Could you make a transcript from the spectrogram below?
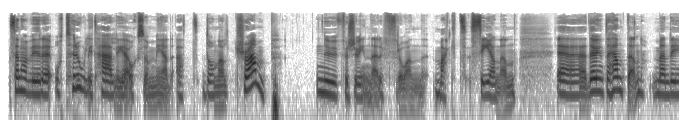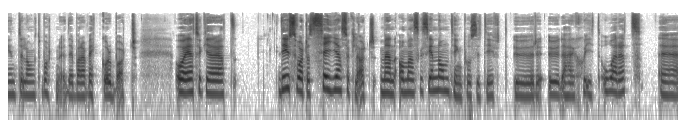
Sen har vi det otroligt härliga också med att Donald Trump nu försvinner från maktscenen. Eh, det har ju inte hänt än, men det är inte långt bort nu, det är bara veckor bort. Och jag tycker att det är svårt att säga såklart, men om man ska se någonting positivt ur, ur det här skitåret eh,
